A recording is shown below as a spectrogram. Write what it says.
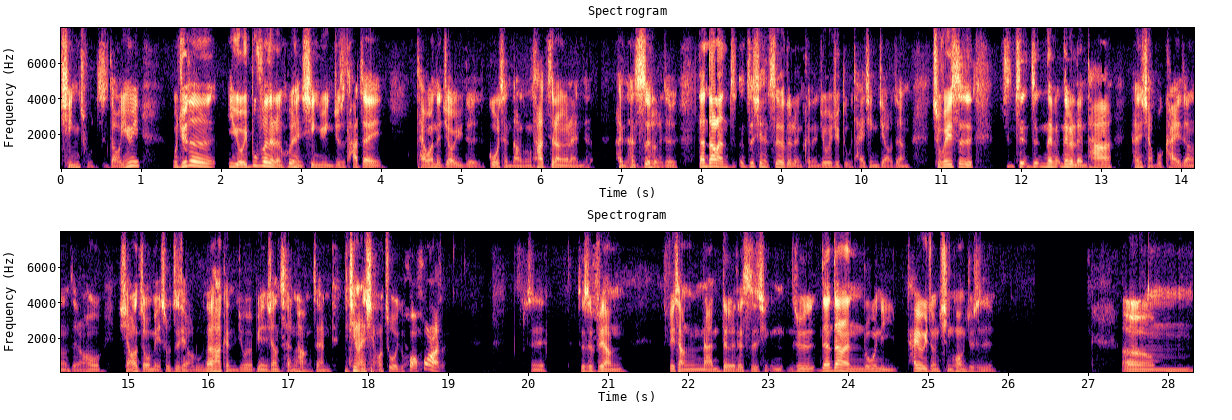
清楚知道。因为我觉得有一部分的人会很幸运，就是他在台湾的教育的过程当中，他自然而然很很适合的。但当然，这些很适合的人可能就会去读台青教这样，除非是这这这那个那个人他很想不开这样子，然后想要走美术这条路，那他可能就会变成像陈航这样，你竟然想要做一个画画的，是这是非常非常难得的事情。就是那当然，如果你还有一种情况就是，嗯。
